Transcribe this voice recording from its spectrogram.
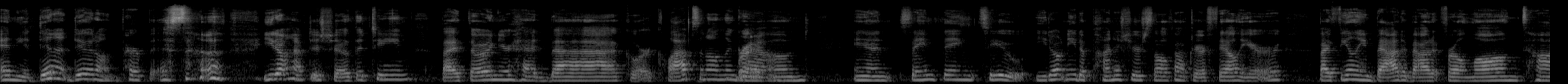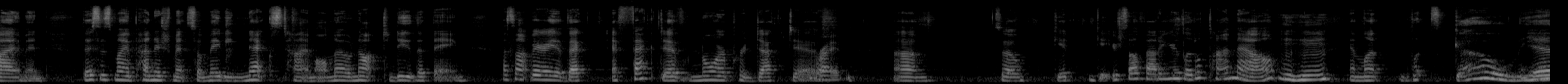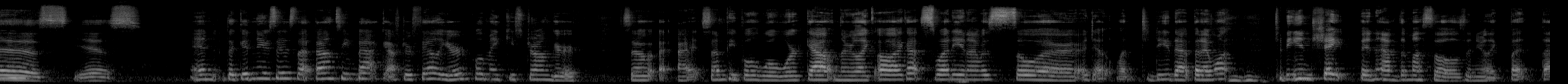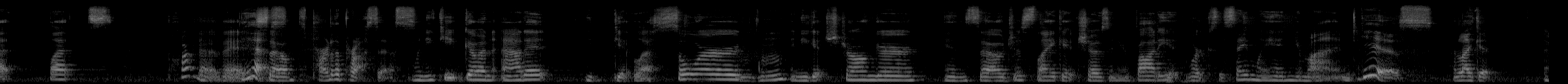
and you didn't do it on purpose. you don't have to show the team by throwing your head back or collapsing on the Right. And same thing too. You don't need to punish yourself after a failure by feeling bad about it for a long time and this is my punishment so maybe next time I'll know not to do the thing. That's not very effect- effective nor productive. Right. Um, so get get yourself out of your little timeout mm-hmm. and let let's go, man. Yes, yes. And the good news is that bouncing back after failure will make you stronger. So I, some people will work out and they're like, "Oh, I got sweaty and I was sore. I don't want to do that, but I want to be in shape and have the muscles." And you're like, "But that that's part of it. Yes, So it's part of the process. when you keep going at it, you get less sore mm-hmm. and you get stronger. And so, just like it shows in your body, it works the same way in your mind. Yes, I like it.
